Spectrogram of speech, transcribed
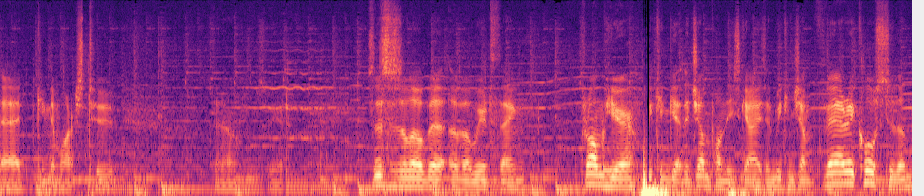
uh, Kingdom Hearts 2. don't know, it's weird. So this is a little bit of a weird thing. From here, we can get the jump on these guys, and we can jump very close to them,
